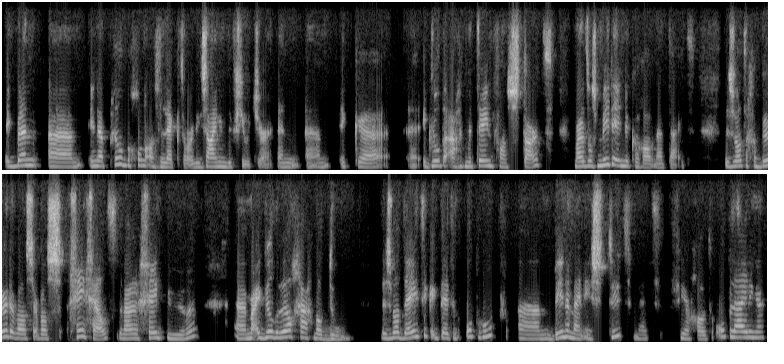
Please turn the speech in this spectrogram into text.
Ik ben um, in april begonnen als lector, Designing the Future. En um, ik, uh, ik wilde eigenlijk meteen van start. Maar het was midden in de coronatijd. Dus wat er gebeurde was, er was geen geld, er waren geen uren. Uh, maar ik wilde wel graag wat doen. Dus wat deed ik? Ik deed een oproep ehm, binnen mijn instituut met vier grote opleidingen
